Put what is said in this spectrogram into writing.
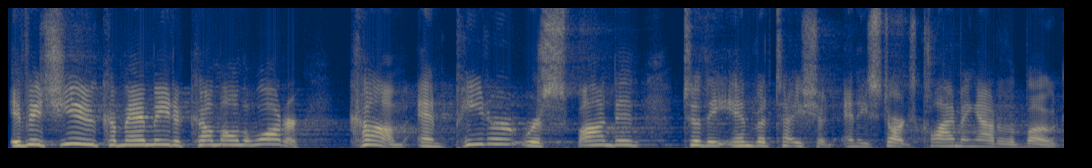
If it's you, command me to come on the water. Come. And Peter responded to the invitation and he starts climbing out of the boat.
